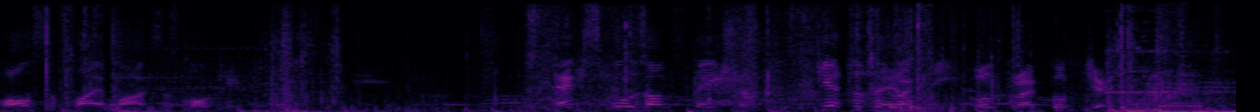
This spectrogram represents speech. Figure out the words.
All supply boxes located. Exfil is on station. Get to the. Contract objective.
